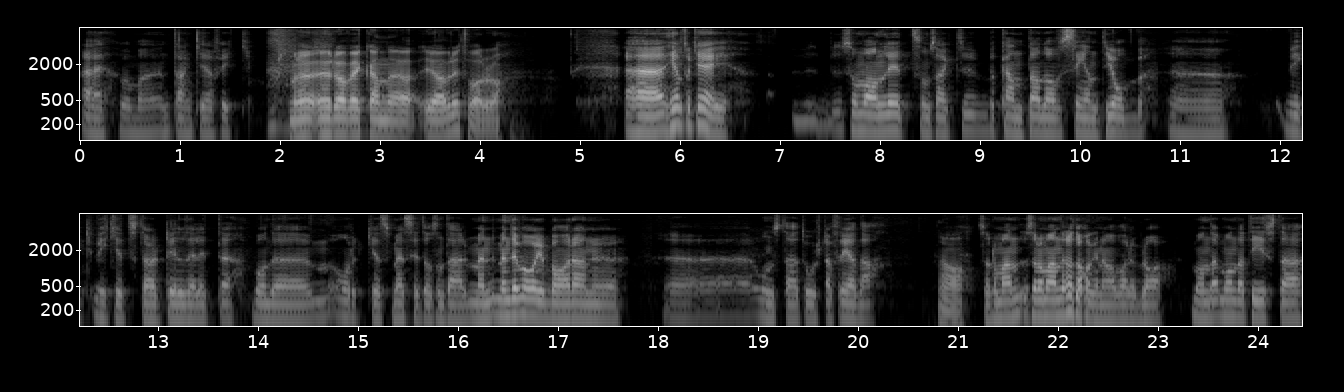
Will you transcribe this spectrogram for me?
nej, det var bara en tanke jag fick. Men hur, hur har veckan eh, i övrigt varit då? Eh, helt okej. Som vanligt, som sagt, bekantad av sent jobb. Uh, vilket stör till det lite, både orkesmässigt och sånt där. Men, men det var ju bara nu eh, onsdag, torsdag, fredag. Ja. Så de, så de andra dagarna har varit bra. Måndag, måndag, tisdag,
